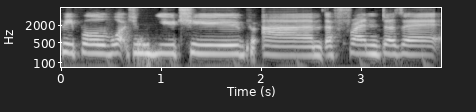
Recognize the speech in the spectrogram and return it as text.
People watching YouTube, um, their friend does it.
